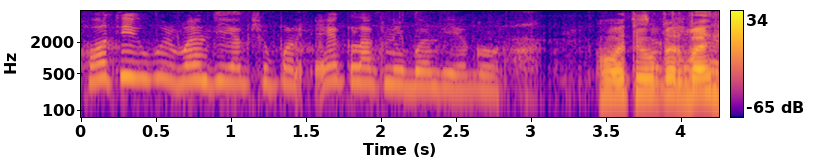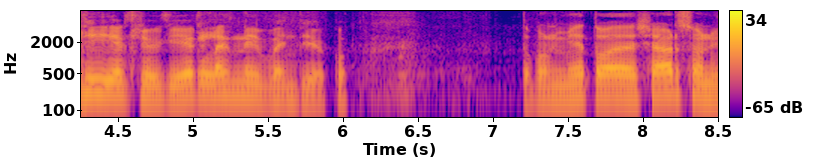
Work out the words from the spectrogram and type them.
હોથી ઉપર બાંધી શકશો પણ એક લાખ નહીં બાંધી શકો હોયથી ઉપર બાંધી શકશો કે એક લાખ નહીં બાંધી શકો. તો પણ મેં તો ચારસો ને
